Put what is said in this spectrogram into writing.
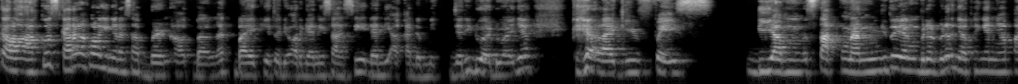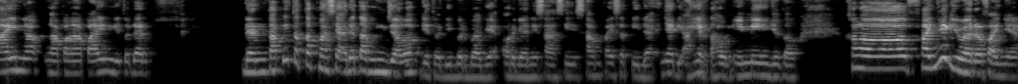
kalau aku sekarang aku lagi ngerasa burnout banget, baik itu di organisasi dan di akademik. Jadi dua-duanya kayak lagi face diam stagnan gitu yang benar-benar nggak pengen ngapain ngapa-ngapain gitu dan dan tapi tetap masih ada tanggung jawab gitu di berbagai organisasi sampai setidaknya di akhir tahun ini gitu. Kalau Fanya gimana Fanya?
